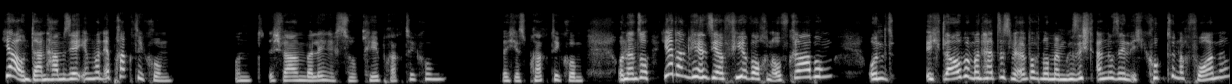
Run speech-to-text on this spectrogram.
ja, und dann haben sie ja irgendwann ihr Praktikum. Und ich war am überlegen, ich so, okay, Praktikum? Welches Praktikum? Und dann so, ja, dann gehen sie ja vier Wochen auf Grabung. Und ich glaube, man hat es mir einfach nur in meinem Gesicht angesehen. Ich guckte nach vorne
